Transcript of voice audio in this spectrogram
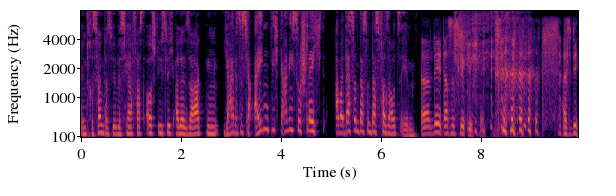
Interessant, dass wir bisher fast ausschließlich alle sagten, ja, das ist ja eigentlich gar nicht so schlecht, aber das und das und das versaut's eben. Äh, nee, das ist wirklich nicht. also die.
